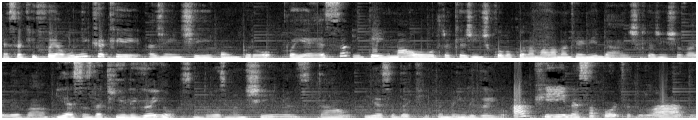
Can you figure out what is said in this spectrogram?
essa aqui foi a única que a gente comprou, foi essa, e tem uma outra que a gente colocou na mala maternidade que a gente vai levar. E essas daqui ele ganhou, são duas mantinhas e tal, e essa daqui também ele ganhou. Aqui nessa porta do lado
